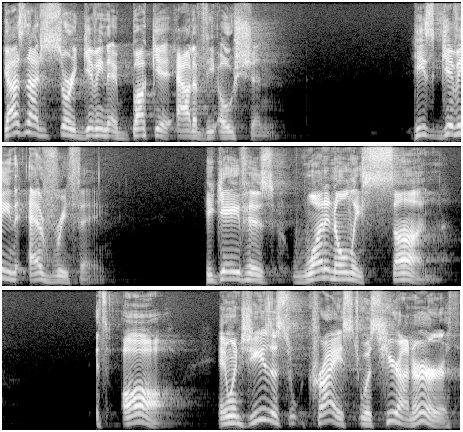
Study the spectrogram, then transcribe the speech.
God's not just sort of giving a bucket out of the ocean. He's giving everything. He gave his one and only son. It's all. And when Jesus Christ was here on earth,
